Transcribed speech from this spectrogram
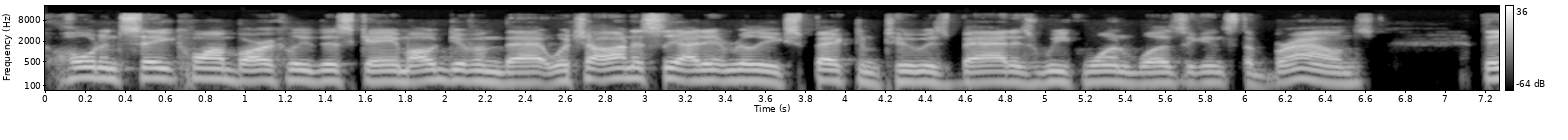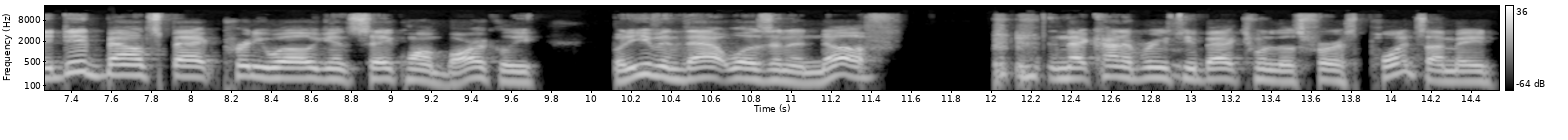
holding Saquon Barkley this game. I'll give them that, which honestly I didn't really expect them to as bad as week one was against the Browns. They did bounce back pretty well against Saquon Barkley, but even that wasn't enough. and that kind of brings me back to one of those first points I made.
